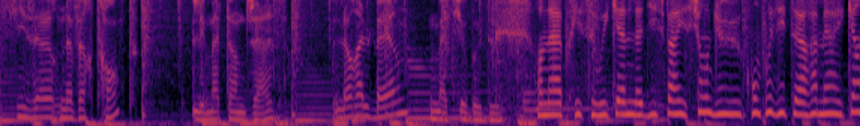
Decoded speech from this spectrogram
6h, 9h30, les matins de jazz. Laure Alberne, Mathieu Baudou. On a appris ce week-end la disparition du compositeur américain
